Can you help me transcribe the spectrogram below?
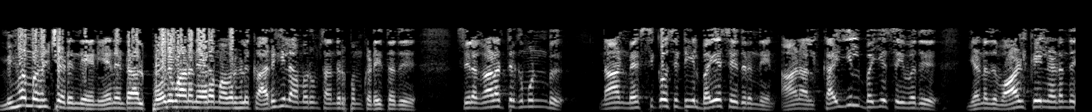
மிக மகிழ்ச்சி அடைந்தேன். ஏனென்றால் போதுமான நேரம் அவர்களுக்கு அருகில் அமரும் சந்தர்ப்பம் கிடைத்தது. சில காலத்திற்கு முன்பு நான் மெக்சிகோ சிட்டியில் பைய செய்திருந்தேன். ஆனால் கையில் பைய செய்வது எனது வாழ்க்கையில் நடந்த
